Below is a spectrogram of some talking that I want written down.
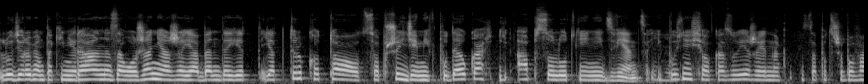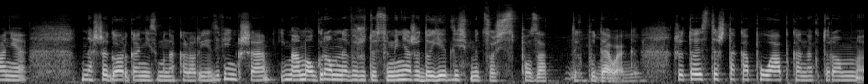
ludzie robią takie nierealne założenia, że ja będę jadł tylko to, co przyjdzie mi w pudełkach i absolutnie nic więcej. I później się okazuje, że jednak zapotrzebowanie naszego organizmu na kalorie jest większe i mamy ogromne wyrzuty sumienia, że dojedliśmy coś spoza tych pudełek. Że to jest też taka pułapka, na którą y,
